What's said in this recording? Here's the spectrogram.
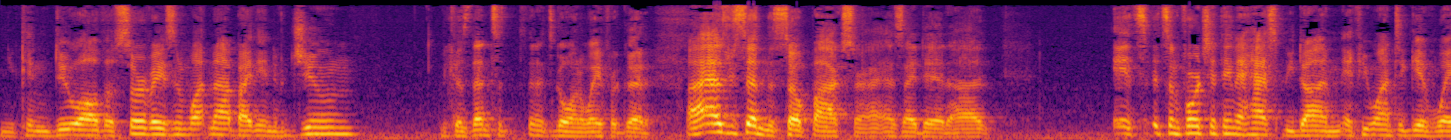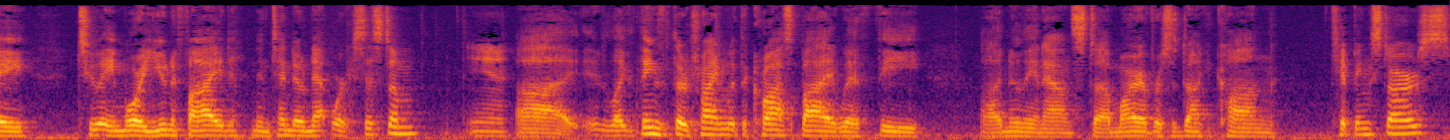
you can do all the surveys and whatnot by the end of June, because then it's, then it's going away for good. Uh, as we said in the soapbox, or as I did, uh, it's it's an unfortunate thing that has to be done if you want to give way to a more unified Nintendo Network system. Yeah. Uh, like things that they're trying with the cross buy with the uh, newly announced uh, Mario vs. Donkey Kong tipping stars,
